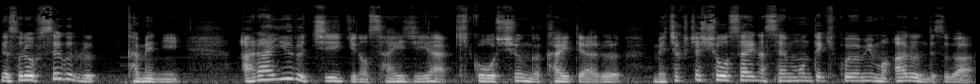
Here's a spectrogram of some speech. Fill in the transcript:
でそれを防ぐためにあらゆる地域の祭事や気候旬が書いてあるめちゃくちゃ詳細な専門的暦もあるんですが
